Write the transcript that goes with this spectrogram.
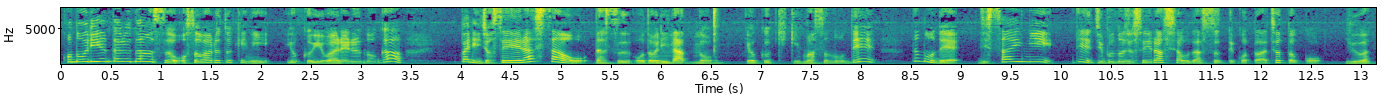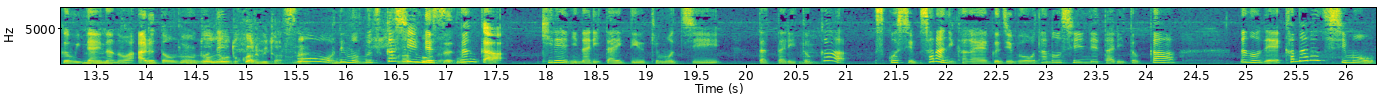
このオリエンタルダンスを教わる時によく言われるのがやっぱり女性らしさを出す踊りだとよく聞きますので、なので実際に、ね、自分の女性らしさを出すってことはちょっとこう誘惑みたいなのはあると思うので、当然男から見たらね。そうでも難しいんです、そりゃそうだよなんか綺麗になりたいっていう気持ちだったりとか、少しさらに輝く自分を楽しんでたりとかなので必ずしも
